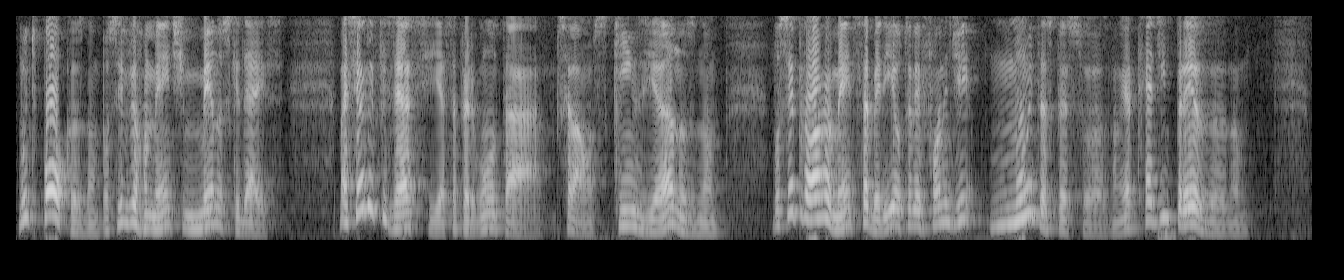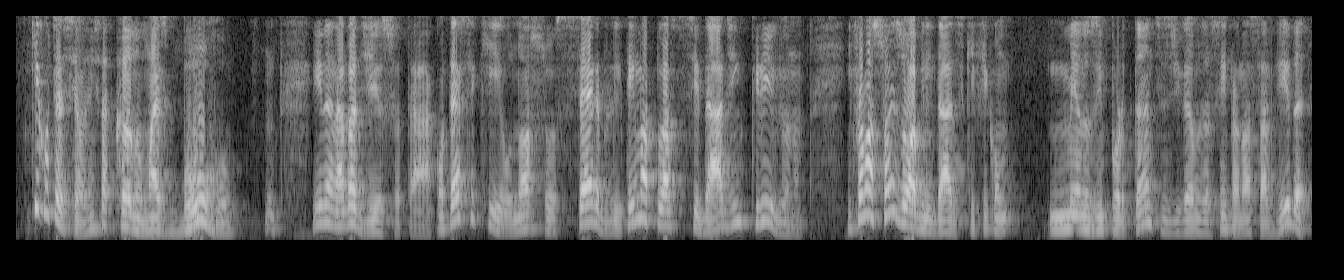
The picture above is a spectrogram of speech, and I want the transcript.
muito poucas, não? Possivelmente menos que 10. Mas se eu lhe fizesse essa pergunta sei lá, uns 15 anos, não? Você provavelmente saberia o telefone de muitas pessoas, não? E até de empresas, não? O que aconteceu? A gente está ficando mais burro? E não é nada disso, tá? Acontece que o nosso cérebro ele tem uma plasticidade incrível? Informações ou habilidades que ficam menos importantes, digamos assim, para a nossa vida,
